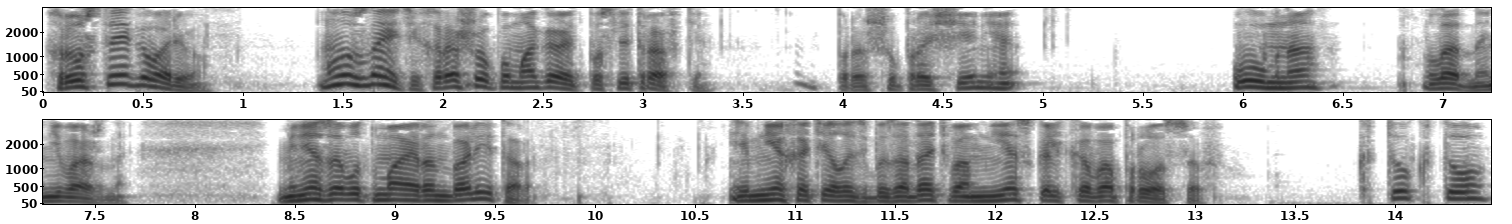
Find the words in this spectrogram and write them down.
«Хрусты, говорю?» «Ну, знаете, хорошо помогают после травки». «Прошу прощения». «Умно. Ладно, неважно. Меня зовут Майрон Болитер, и мне хотелось бы задать вам несколько вопросов». «Кто-кто?»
